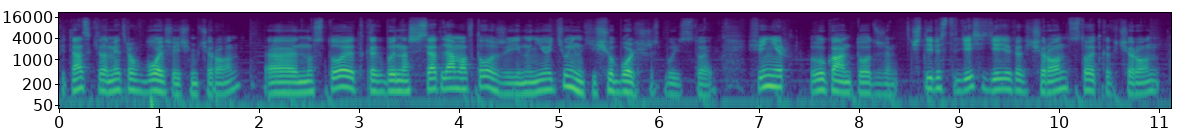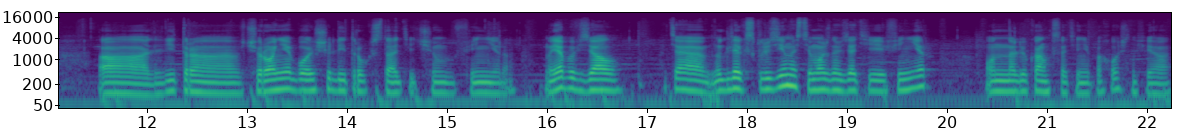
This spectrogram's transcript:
15 километров больше, чем Чирон. А, но стоит как бы на 60 лямов тоже, и на нее тюнинг еще больше будет стоить. Финир Лукан тот же. 410 едет как Чарон, стоит как Чарон. А, литра в Чароне больше литров, кстати, чем в Финира. Но я бы взял... Хотя, ну для эксклюзивности можно взять и Финир. Он на Люкан, кстати, не похож нифига.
